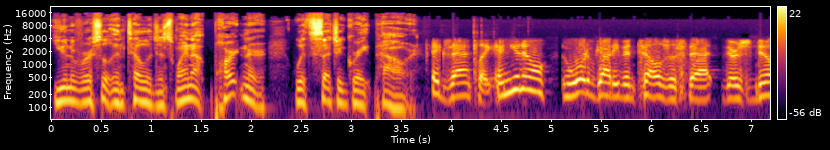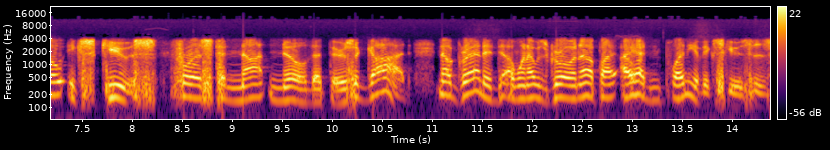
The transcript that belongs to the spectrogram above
universal intelligence? Why not partner with such a great power? Exactly. And you know, the Word of God even tells us that there's no excuse for us to not know that there's a God. Now, granted, uh, when I was growing up, I, I had plenty of excuses,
